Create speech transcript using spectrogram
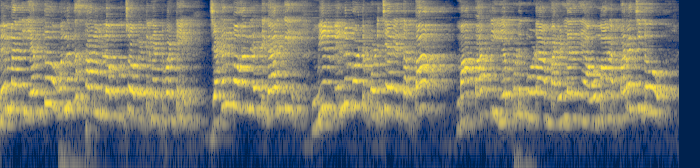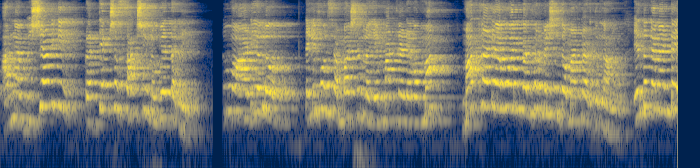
మిమ్మల్ని ఎంతో ఉన్నత స్థానంలో కూర్చోబెట్టినటువంటి జగన్మోహన్ రెడ్డి గారికి మీరు వెన్నుపోటు పొడిచారే తప్ప మా పార్టీ ఎప్పుడు కూడా మహిళల్ని అవమానపరచదు అన్న విషయానికి ప్రత్యక్ష సాక్షి నువ్వే తల్లి నువ్వు ఆడియోలో టెలిఫోన్ సంభాషణలో ఏం మాట్లాడావమ్మా మాట్లాడావు అని కన్ఫర్మేషన్తో మాట్లాడుతున్నాను ఎందుకనంటే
